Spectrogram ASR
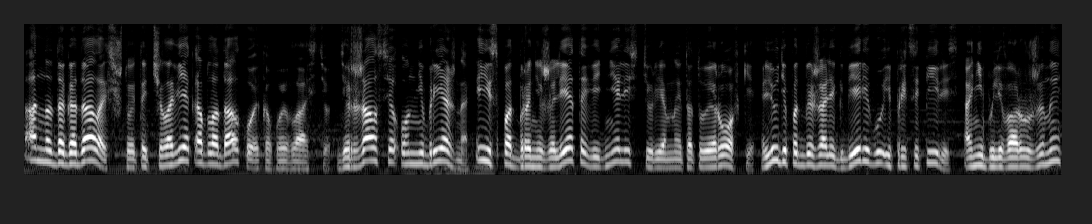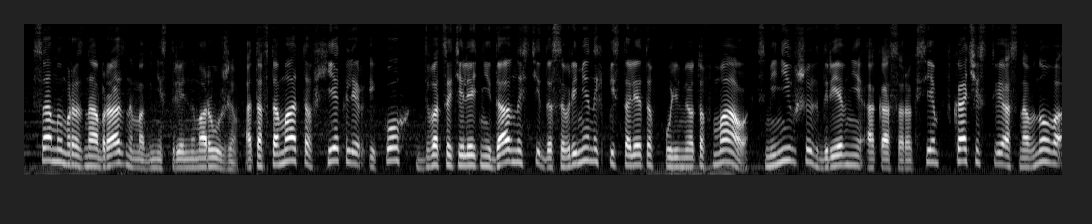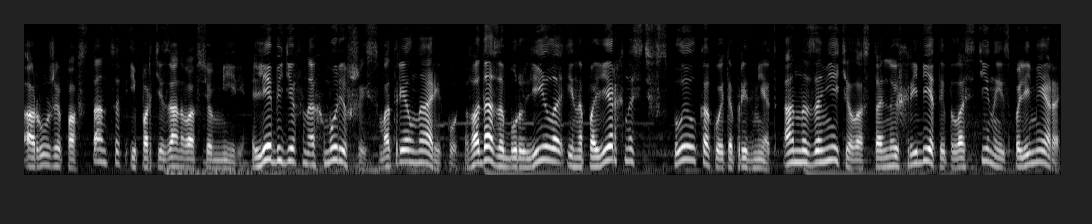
Анна догадалась, что этот человек обладал кое-какой властью. Держался он небрежно, и из-под бронежилета виднелись тюремные татуировки. Люди подбежали к берегу и прицепились. Они были вооружены самым разнообразным огнестрельным оружием, от автоматов Хеклер и Кох 20-летней давности до современных пистолетов-пулеметов МАО, сменивших древние АК-47 в качестве основного оружия повстанцев и партизан во всем мире. Лебедев, нахмурившись, смотрел на реку. Вода забурлила, и на поверхность всплыл какой-то предмет. Анна заметила стальной хребет и пластины из полимера,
